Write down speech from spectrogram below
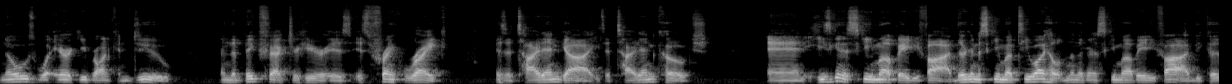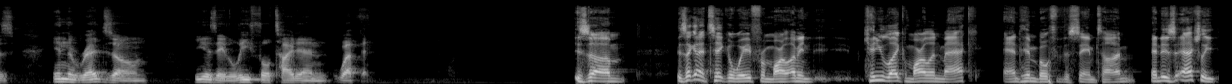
knows what Eric Ebron can do. And the big factor here is is Frank Reich is a tight end guy. He's a tight end coach and he's going to scheme up 85. They're going to scheme up T.Y. Hilton and they're going to scheme up 85 because in the red zone, he is a lethal tight end weapon. Is um is that going to take away from Marlon? I mean, can you like Marlon Mack and him both at the same time? And is actually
